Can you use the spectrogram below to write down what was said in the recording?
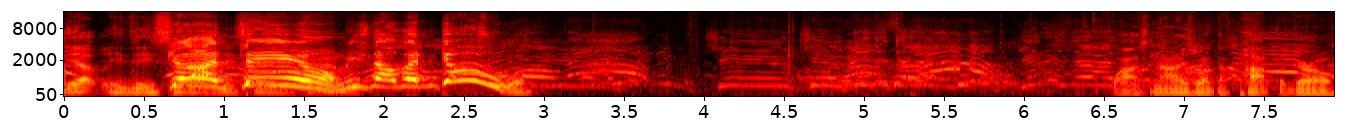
Yep. He, he God he damn! He's not letting go. Watch now. He's about to pop the girl.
